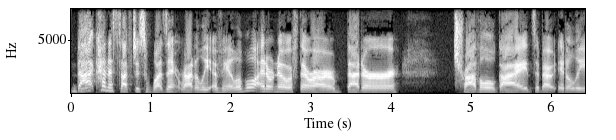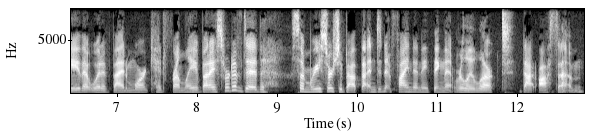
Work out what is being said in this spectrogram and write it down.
that kind of stuff just wasn't readily available. I don't know if there are better travel guides about Italy that would have been more kid friendly, but I sort of did some research about that and didn't find anything that really looked that awesome.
